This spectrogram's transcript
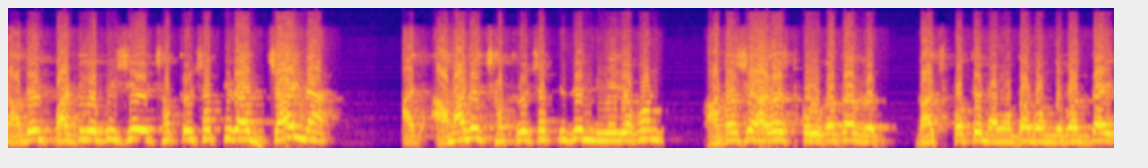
তাদের পার্টি অফিসে ছাত্রছাত্রীরা যায় না। আজ আমাদের ছাত্রছাত্রীদের নিয়ে যখন আঠাশে আগস্ট কলকাতার রাজপথে মমতা বন্দ্যোপাধ্যায়,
